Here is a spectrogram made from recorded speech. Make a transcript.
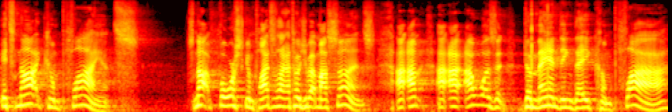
it's not compliance. It's not forced compliance. It's like I told you about my sons. I, I, I, wasn't demanding they comply.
